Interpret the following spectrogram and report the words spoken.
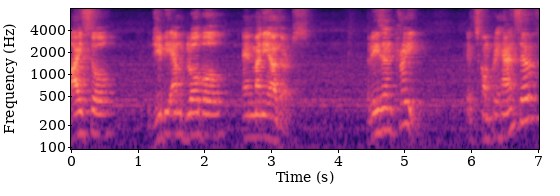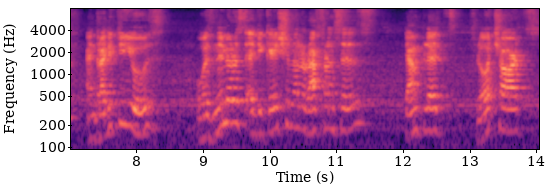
ISO, GPM Global, and many others. Reason 3. It's comprehensive and ready to use with numerous educational references, templates, flowcharts,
